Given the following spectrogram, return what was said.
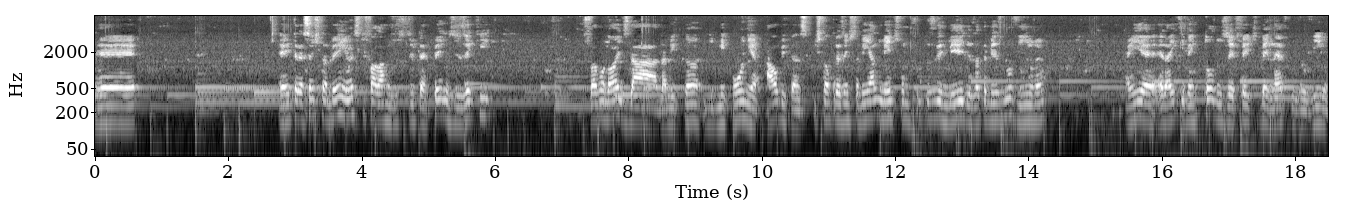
É, é interessante também, antes de falarmos dos triterpenos, dizer que flavonoides da, da Miconia albicans estão presentes também em alimentos como frutas vermelhas, até mesmo no vinho, né? Aí é, é daí que vem todos os efeitos benéficos do vinho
